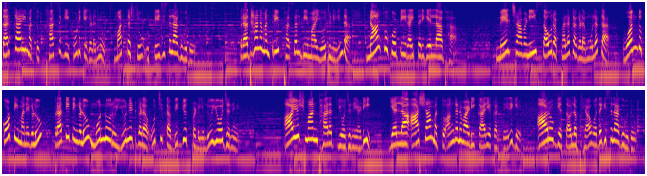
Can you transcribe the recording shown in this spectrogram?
ಸರ್ಕಾರಿ ಮತ್ತು ಖಾಸಗಿ ಹೂಡಿಕೆಗಳನ್ನು ಮತ್ತಷ್ಟು ಉತ್ತೇಜಿಸಲಾಗುವುದು. ಪ್ರಧಾನಮಂತ್ರಿ ಫಸಲ್ ಬಿಮಾ ಯೋಜನೆಯಿಂದ ನಾಲ್ಕು ಕೋಟಿ ರೈತರಿಗೆ ಲಾಭ. ಮೇಲ್ಛಾವಣಿ ಸೌರ ಫಲಕಗಳ ಮೂಲಕ ಒಂದು ಕೋಟಿ ಮನೆಗಳು ಪ್ರತಿ ತಿಂಗಳು ಮುನ್ನೂರು ಯೂನಿಟ್ಗಳ ಉಚಿತ ವಿದ್ಯುತ್ ಪಡೆಯಲು ಯೋಜನೆ. ಆಯುಷ್ಮಾನ್ ಭಾರತ್ ಯೋಜನೆಯಡಿ ಎಲ್ಲ ಆಶಾ ಮತ್ತು ಅಂಗನವಾಡಿ ಕಾರ್ಯಕರ್ತೆಯರಿಗೆ ಆರೋಗ್ಯ ಸೌಲಭ್ಯ ಒದಗಿಸಲಾಗುವುದು.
